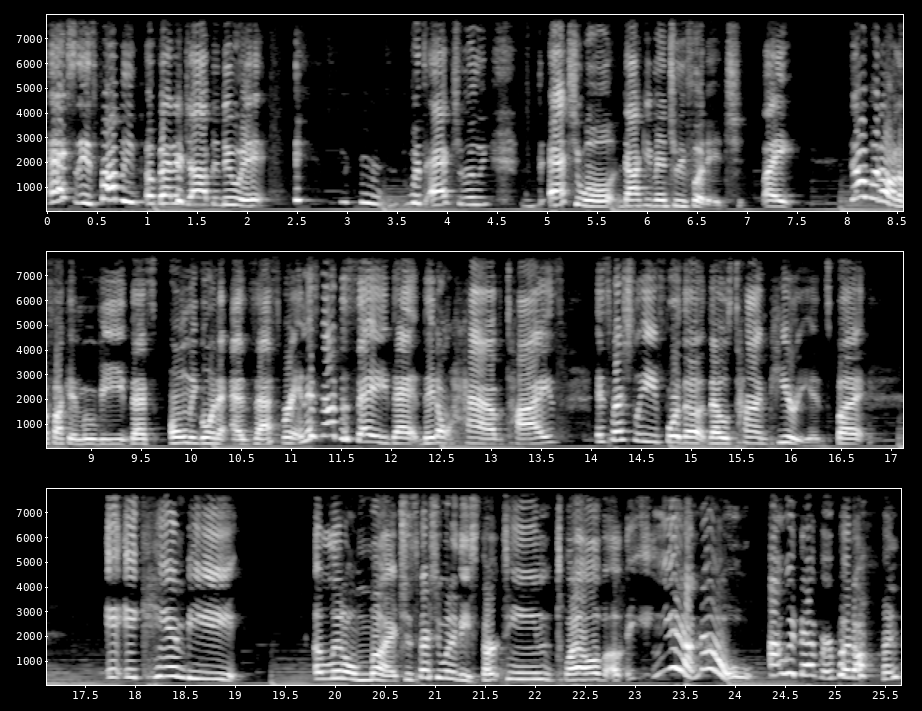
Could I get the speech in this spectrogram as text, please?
Actually, it's probably a better job to do it with actually actual documentary footage. Like, don't put on a fucking movie that's only going to exasperate. And it's not to say that they don't have ties, especially for the those time periods, but it, it can be a little much, especially one of these 13, 12. Uh, yeah, no, I would never put on,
